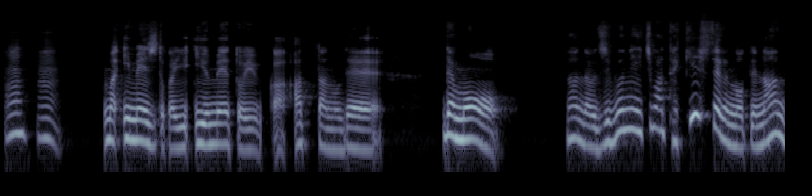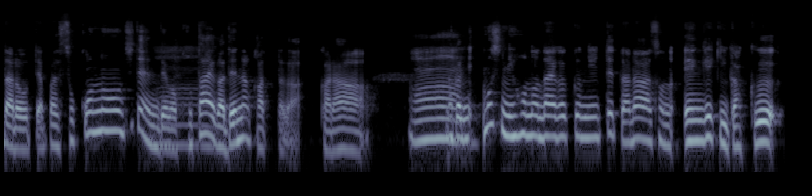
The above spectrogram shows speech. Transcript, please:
うんうん。まあ、イメージとか夢というかあったのででもなんだろう自分に一番適してるのってなんだろうってやっぱりそこの時点では答えが出なかったから、うん、なんかもし日本の大学に行ってたらその演劇学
